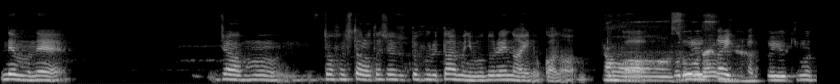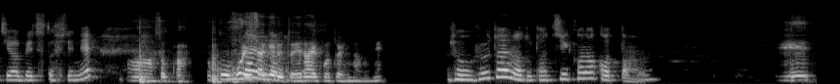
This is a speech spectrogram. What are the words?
でもね、じゃあもう、そしたら私はずっとフルタイムに戻れないのかなとか、戻りたいかという気持ちは別としてね。う。ああ、そっか。そこを掘り下げるとえらいことになるね。そう、フルタイムだと立ち行かなかったもん。えー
